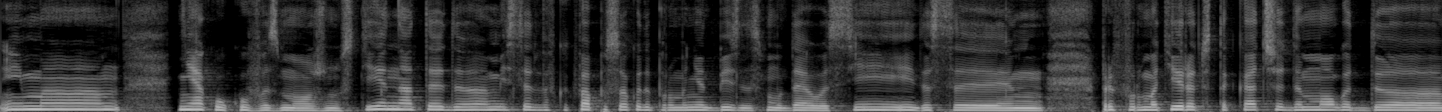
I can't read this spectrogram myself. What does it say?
има няколко възможности. Едната е да мислят в каква посока да променят бизнес модела си и да се преформатират така, че да могат да,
